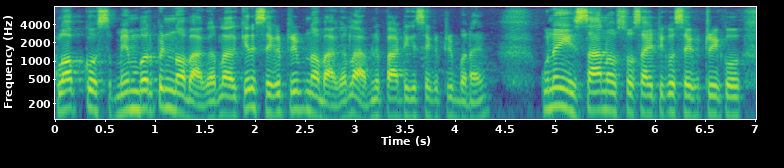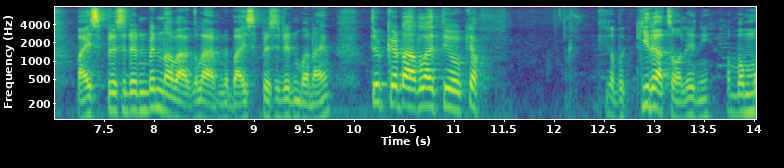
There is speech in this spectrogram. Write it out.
क्लबको मेम्बर पनि नभएकोहरूलाई के अरे सेक्रेटरी पनि नभएकोहरूलाई हामीले पार्टीको सेक्रेटरी बनायौँ। कुनै सानो सोसाइटीको सेक्रेटरीको भाइस प्रेसिडेन्ट पनि नभएकोलाई हामीले भाइस प्रेसिडेन्ट बनायौँ। त्यो केटाहरूलाई त्यो क्या अब किरा चल्यो नि। अब म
